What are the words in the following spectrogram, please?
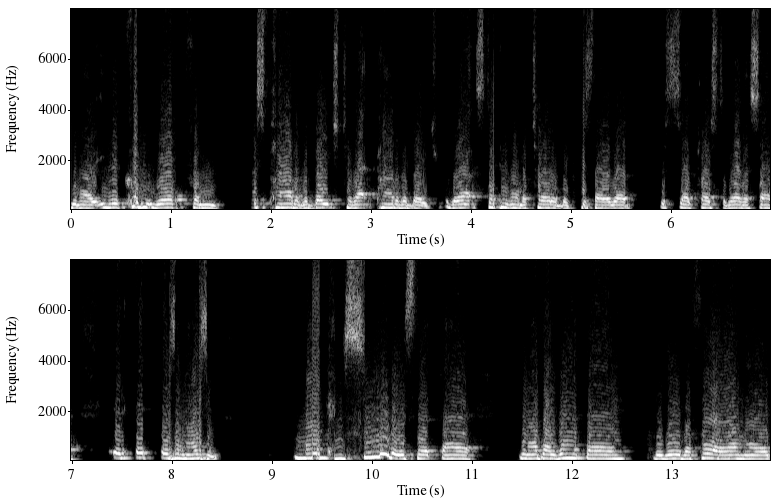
you know you couldn't walk from this part of the beach to that part of the beach without stepping on a turtle because they were just so close together. So it, it is amazing. My concern is that they, you know, they weren't there the year before and they're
